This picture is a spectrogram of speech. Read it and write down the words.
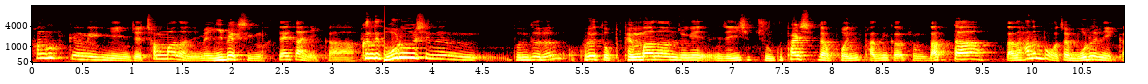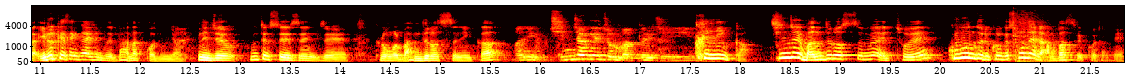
환급 금액이 이제 천만 원이면 200씩 막 떼가니까. 근데 모르시는 분들은 그래도 100만 원 중에 이제 20 주고 80다 받으니까 좀 낫다. 나는 하는 법 어차피 모르니까 이렇게 생각하시는 분들이 많았거든요. 근데 이제 홈택스에서 이제 그런 걸 만들었으니까 아니 진작에 좀 만들지 크니까 진작에 만들었으면 애초에 그분들이 그렇게 손해를 안 봤을 거잖아요.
